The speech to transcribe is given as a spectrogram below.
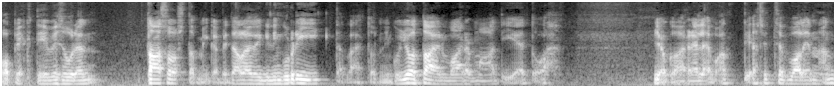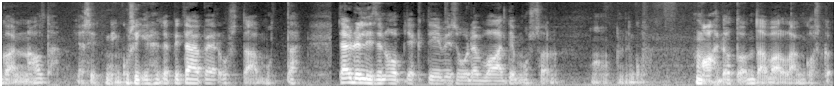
objektiivisuuden tasosta, mikä pitää olla jotenkin niin kuin riittävä, että on niin kuin jotain varmaa tietoa, joka on relevanttia sit sen valinnan kannalta. Ja sitten niin kuin siihen se pitää perustaa, mutta täydellisen objektiivisuuden vaatimus on, on niin kuin mahdoton tavallaan, koska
